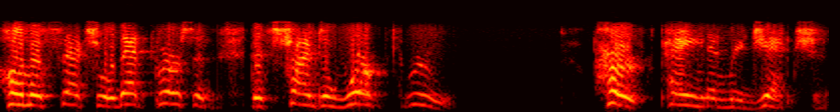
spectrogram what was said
homosexual, that person that's trying to work through hurt, pain, and rejection.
